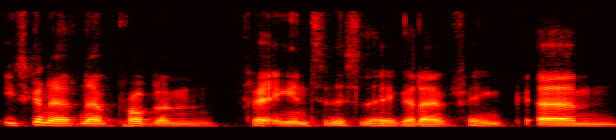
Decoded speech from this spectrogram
he's gonna have no problem fitting into this league. I don't think. Um,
